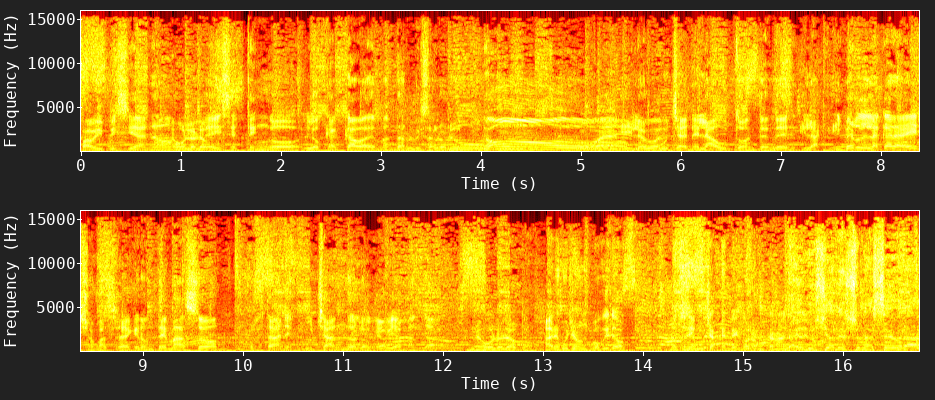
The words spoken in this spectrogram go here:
Fabi Piciano le dice tengo lo que acaba de mandar Luis Alberto. ¡No! y lo escucha en el auto, ¿entendés? Y, la- y verle la cara a ellos, más allá de que era un temazo, porque estaban escuchando lo que había mandado. Me vuelvo loco. Ahora escuchamos un poquito. No sé si hay mucha gente que conoce esta La ilusión es una cebra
